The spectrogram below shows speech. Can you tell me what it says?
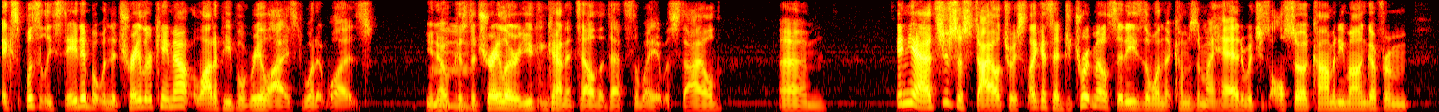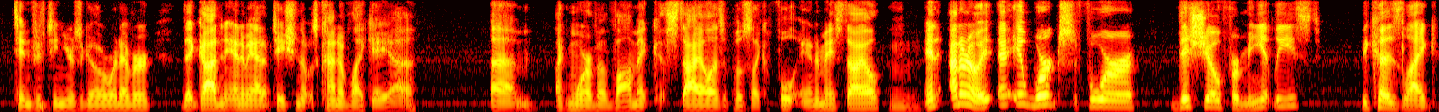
explicitly stated, but when the trailer came out, a lot of people realized what it was. You know, because Hmm. the trailer, you can kind of tell that that's the way it was styled. Um, and yeah, it's just a style choice. Like I said, Detroit Metal City is the one that comes to my head, which is also a comedy manga from 10, 15 years ago or whatever that got an anime adaptation that was kind of like a, uh, um, like more of a vomic style as opposed to like a full anime style Mm. and I don't know, it, it works for this show for me at least because like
